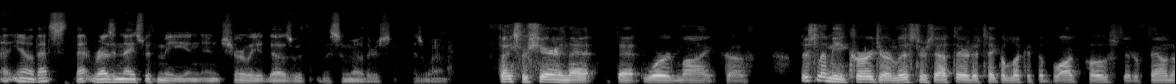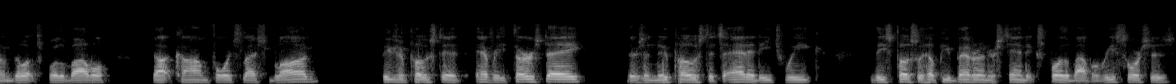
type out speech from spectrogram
I, you know that's that resonates with me and, and surely it does with with some others as well. Thanks for sharing that that word mike uh, just let me encourage our listeners out there to take a look at the blog posts that are found on goexplorethebible.com forward slash blog. These are posted every thursday. There's a new post that's added each week. These posts will help you better understand explore the bible resources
